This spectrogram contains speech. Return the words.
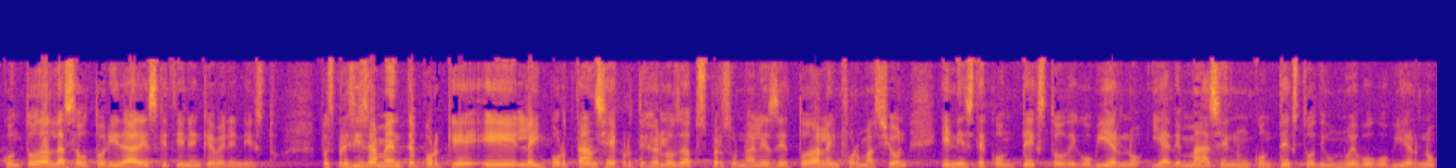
con todas las autoridades que tienen que ver en esto? Pues precisamente porque eh, la importancia de proteger los datos personales de toda la información en este contexto de gobierno y además en un contexto de un nuevo gobierno,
